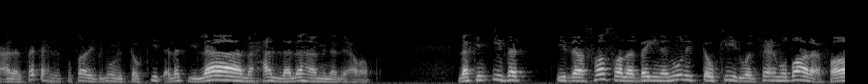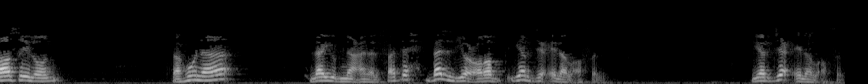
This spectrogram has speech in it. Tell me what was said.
على الفتح لاتصال بنون التوكيد التي لا محل لها من الإعراب. لكن إذا إذا فصل بين نون التوكيد والفعل المضارع فاصل فهنا لا يبنى على الفتح بل يعرب يرجع إلى الأصل. يرجع إلى الأصل.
